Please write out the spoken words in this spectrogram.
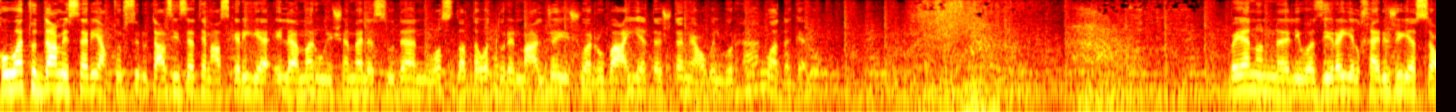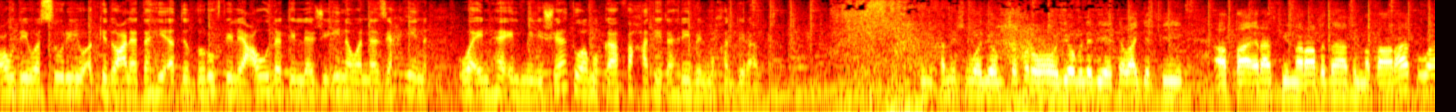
قوات الدعم السريع ترسل تعزيزات عسكرية إلى مروي شمال السودان وسط توتر مع الجيش والرباعية تجتمع بالبرهان ودجلو. بيان لوزيري الخارجية السعودي والسوري يؤكد على تهيئة الظروف لعودة اللاجئين والنازحين وإنهاء الميليشيات ومكافحة تهريب المخدرات. الخميس هو اليوم صفر وهو اليوم الذي يتواجد فيه الطائرات في مرابطها في المطارات و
